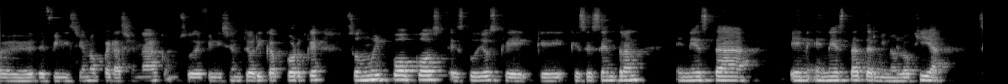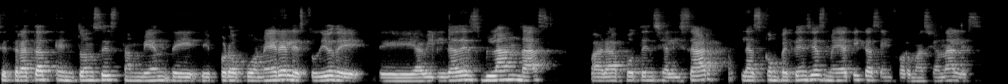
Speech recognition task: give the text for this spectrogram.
eh, definición operacional como su definición teórica, porque son muy pocos estudios que, se centran en esta, en, esta terminología. Se trata entonces también de, proponer el estudio de, de habilidades blandas para potencializar las competencias mediáticas e informacionales.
